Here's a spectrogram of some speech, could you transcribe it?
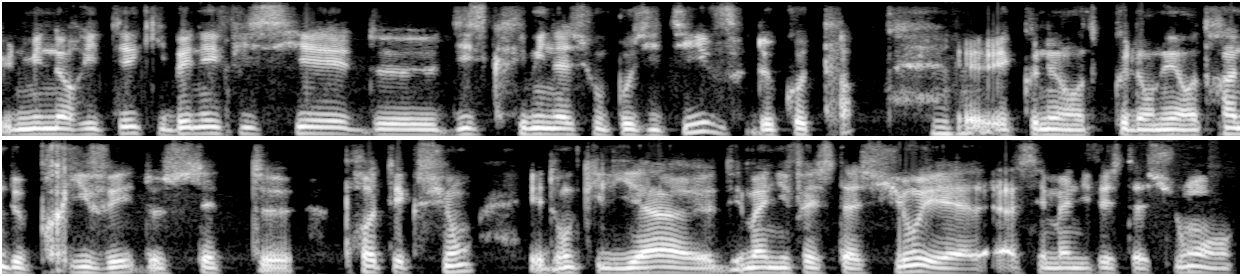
une minorité qui bénéficiait de discrimination positive, de quotas, mhm. et que l'on est en train de priver de cette euh, protection. Et donc il y a euh, des manifestations, et à ces manifestations,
